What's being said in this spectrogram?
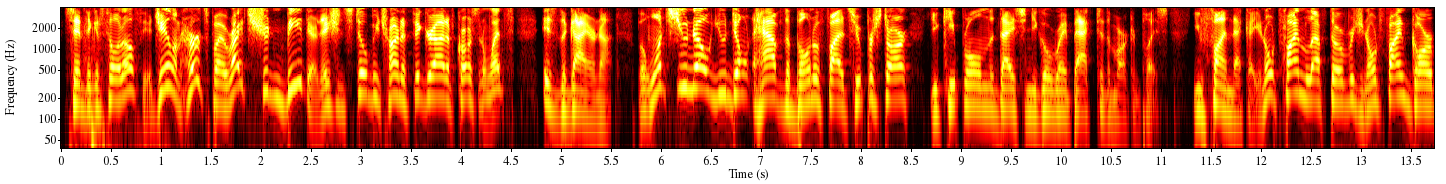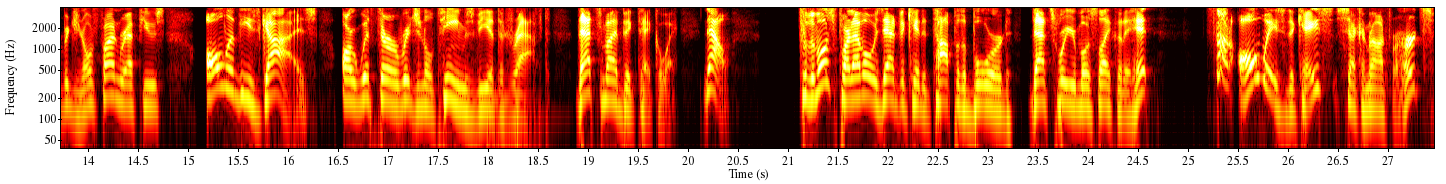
Same thing in Philadelphia. Jalen Hurts, by rights, shouldn't be there. They should still be trying to figure out if Carson Wentz is the guy or not. But once you know you don't have the bona fide superstar, you keep rolling the dice and you go right back to the marketplace. You find that guy. You don't find leftovers. You don't find garbage. You don't find refuse. All of these guys are with their original teams via the draft. That's my big takeaway. Now, for the most part, I've always advocated top of the board. That's where you're most likely to hit. It's not always the case. Second round for Hurts,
